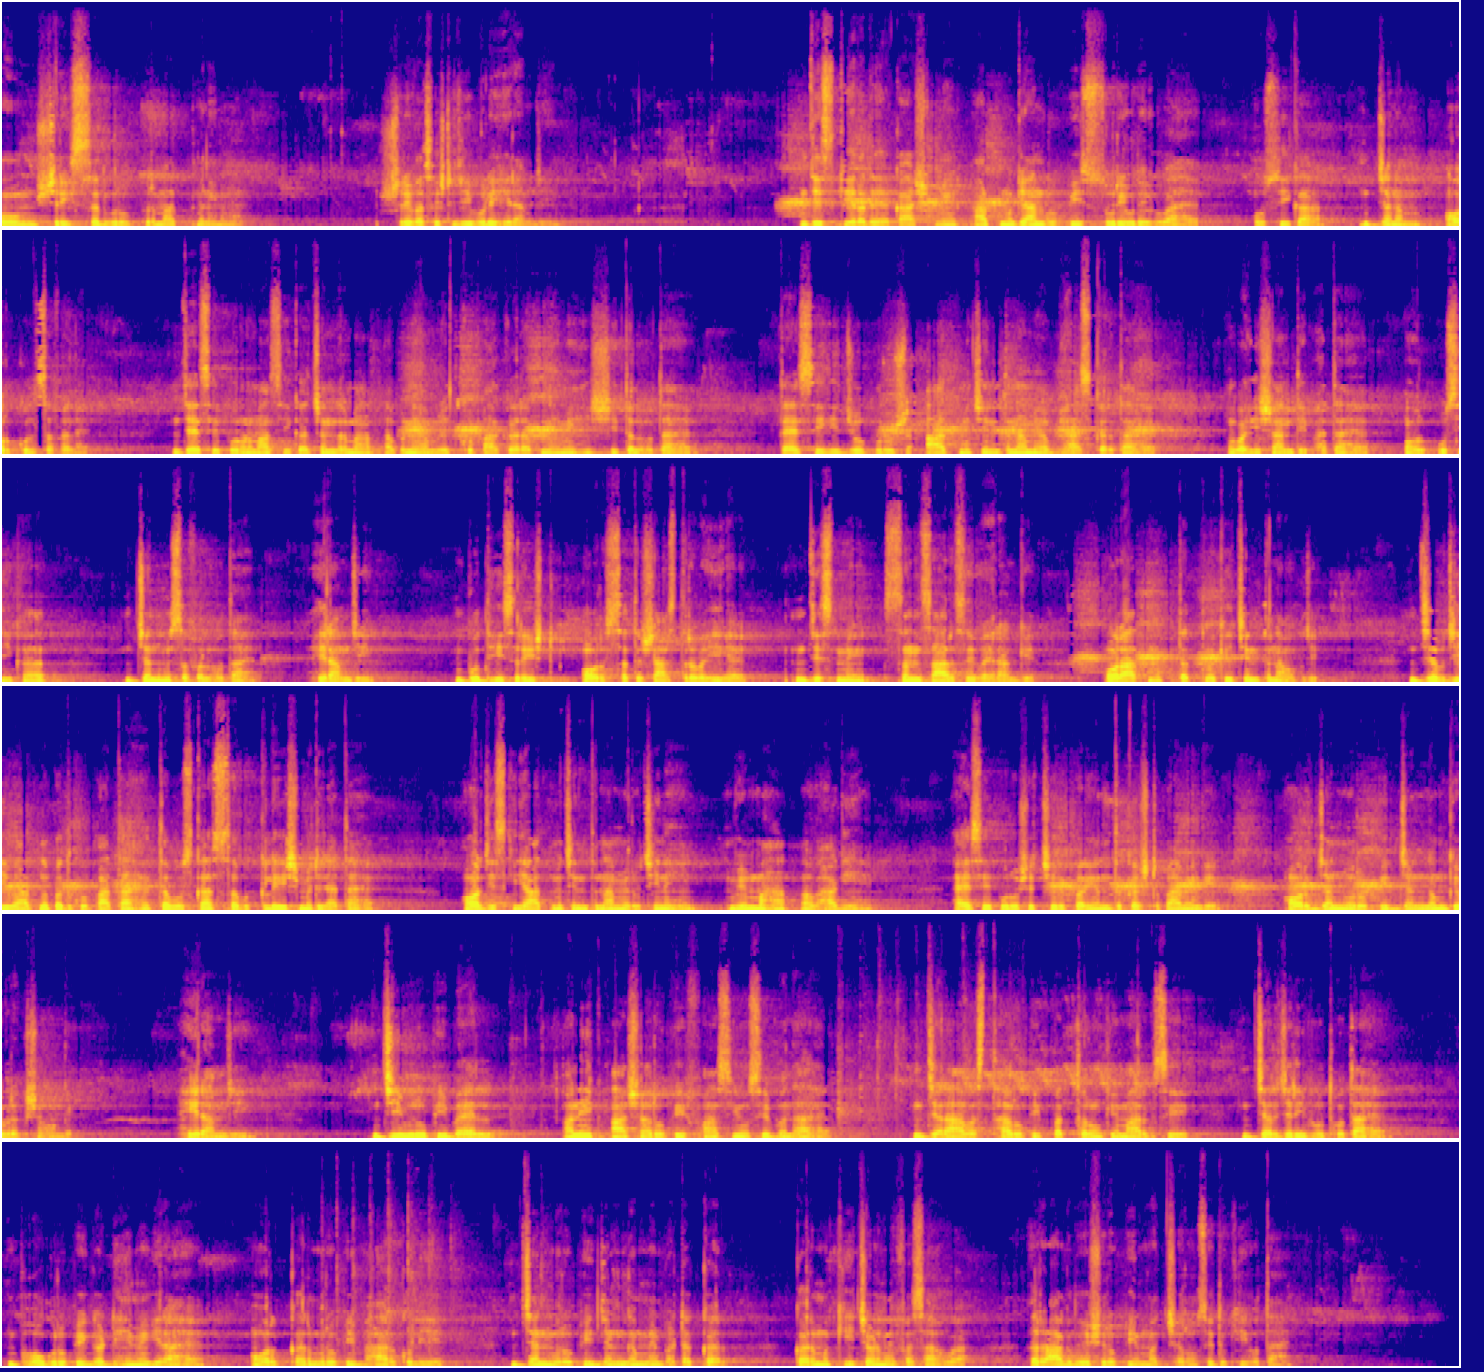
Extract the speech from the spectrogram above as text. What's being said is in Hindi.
ओम श्री सदगुरु परमात्मा नम। श्री वशिष्ठ जी बोले, ही राम जी, जिसके हृदय आकाश में आत्मज्ञान रूपी सूर्य उदय हुआ है, उसी का जन्म और कुल सफल है। जैसे पूर्णमासी का चंद्रमा अपने अमृत को पाकर अपने में ही शीतल होता है, तैसे ही जो पुरुष आत्मचिंतना में अभ्यास करता है, वही शांति पाता है और उसी का जन्म सफल होता है। हे राम जी, बुद्धि श्रेष्ठ और सत्यशास्त्र वही है, जिसमें संसार से वैराग्य और आत्म तत्व की चिंतना उपजे। जब जीव आत्म पद को पाता है, तब उसका सब क्लेश मिट जाता है, और जिसकी आत्म चिंतना में रुचि नहीं, वे महा अभागी हैं। ऐसे पुरुष चिर पर्यंत कष्ट पावेंगे और जन्म रूपी जंगम के वृक्ष होंगे। हे राम जी जीव रूपी बैल अनेक आशा रूपी फांसियों से बंधा है। जरा अवस्था रूपी पत्थरों के मार्ग से जर्जरीभूत होता है। भोग रूपी गड्ढे में गिरा है और कर्म रूपी भार को लिए जन्म रूपी जंगम में भटक कर कर्म कीचड़ में फंसा हुआ राग द्वेष रूपी मच्छरों से दुखी होता है।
